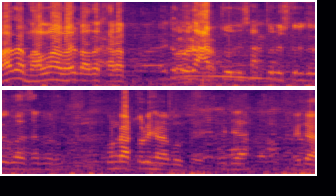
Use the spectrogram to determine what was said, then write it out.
বাজার ভালো না ভাই বাজার খারাপ। আটচল্লিশ সাতচল্লিশ করে করে গেছে গরু। কোনটা আটচল্লিশ হাজার বলছে? এটা। এটা?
